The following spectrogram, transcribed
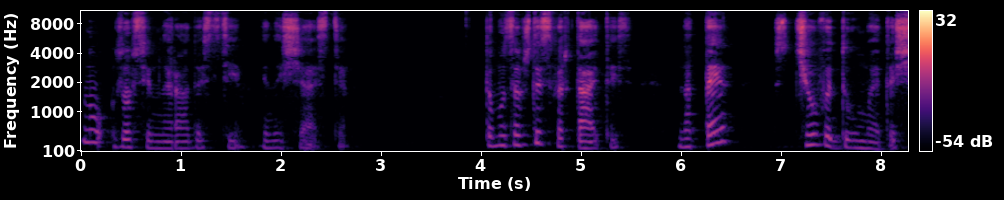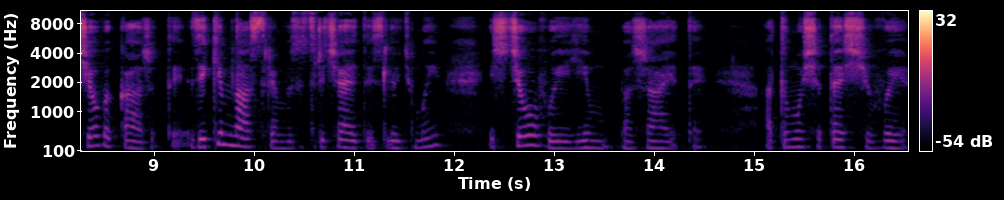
ну, зовсім не радості і нещастя. Тому завжди звертайтесь на те, що ви думаєте, що ви кажете, з яким настроєм ви зустрічаєтесь з людьми і що ви їм бажаєте. А тому що те, що ви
